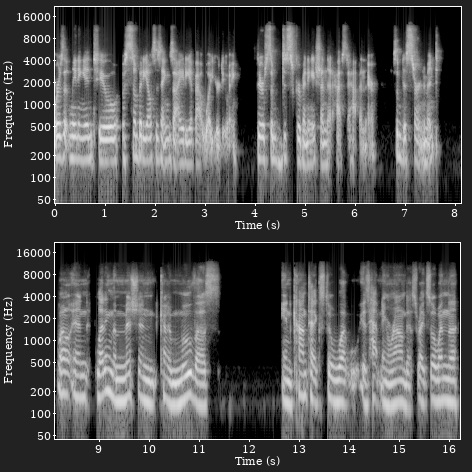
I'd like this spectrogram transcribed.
or is it leaning into somebody else's anxiety about what you're doing? There's some discrimination that has to happen there, some discernment. Well, and letting the mission kind of move us in context to what is happening around us, right? So when the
